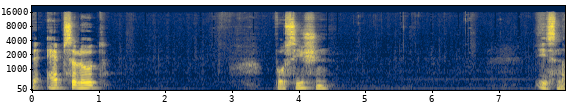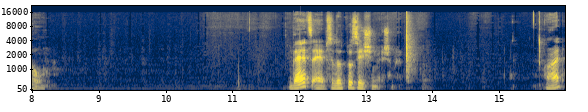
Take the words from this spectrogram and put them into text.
The absolute position is known. That's absolute position measurement. All right.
